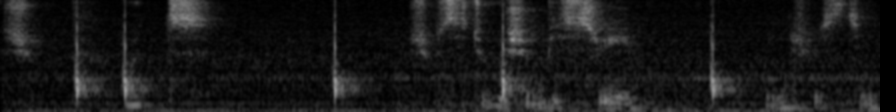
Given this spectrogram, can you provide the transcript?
Bishop, what? Bishop c2, bishop b3. Interesting.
